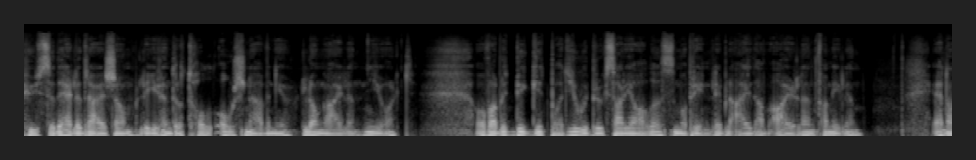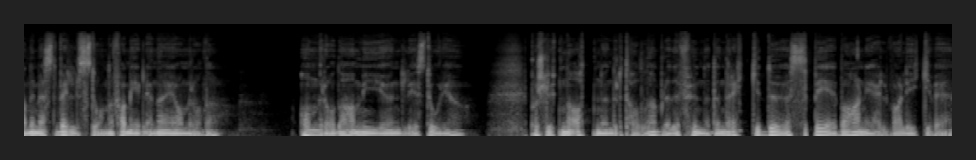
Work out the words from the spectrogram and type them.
Huset det hele dreier seg om, ligger 112 Ocean Avenue, Long Island, New York, og var blitt bygget på et jordbruksareale som opprinnelig ble eid av Ireland-familien, en av de mest velstående familiene i området. Området har mye underlig historie. På slutten av 1800-tallet ble det funnet en rekke døde spedbarn i elva like ved,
